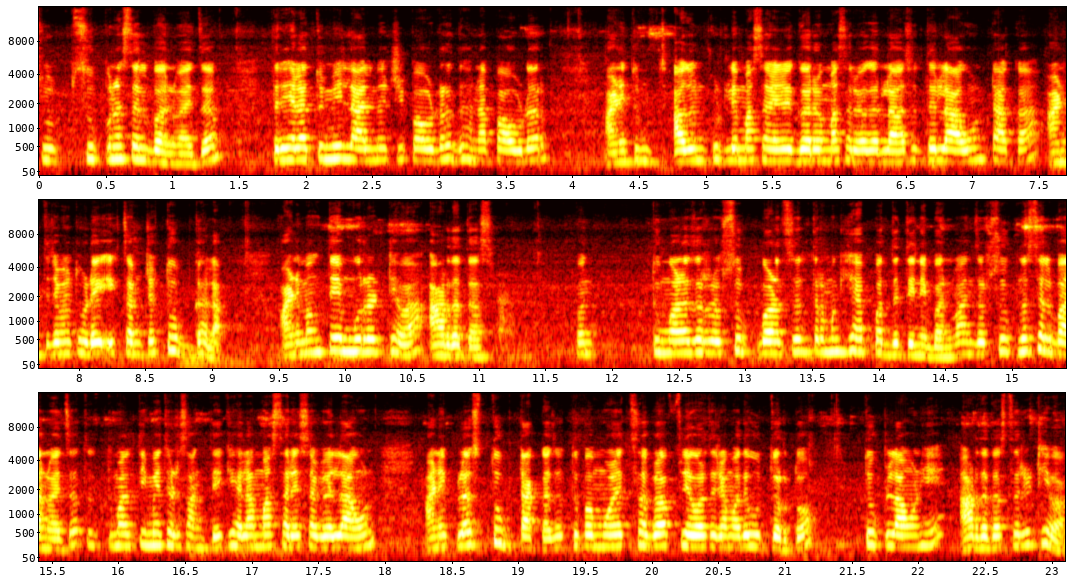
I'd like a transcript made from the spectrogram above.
सूप सूप नसेल बनवायचं तर ह्याला तुम्ही लाल मिरची पावडर धना पावडर आणि तुम अजून कुठले मसाले गरम मसाला वगैरे लावा असेल तर लावून टाका आणि त्याच्यामध्ये थोडे एक चमचा तूप घाला. आणि मग ते मुरत ठेवा अर्धा तास. पण तुम्हाला जर सूप बनसेल तर मग ह्या पद्धतीने बनवा. आणि जर सूप नसेल बनवायचं तर तुम्हाला ती मेथड सांगते की ह्याला मसाले सगळे लावून आणि प्लस तूप टाकायचं तुपामुळे सगळा फ्लेवर त्याच्यामध्ये उतरतो तूप लावून हे अर्धा तास तरी ठेवा.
